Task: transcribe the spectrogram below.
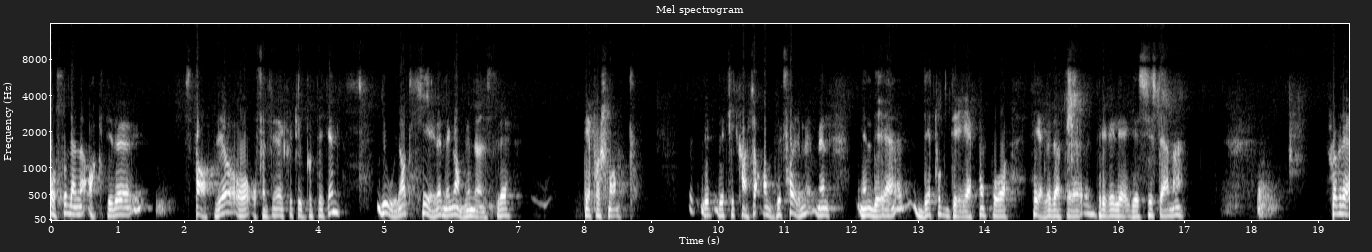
også denne aktive statlige og offentlige kulturpolitikken gjorde at hele det gamle mønsteret det forsvant. Det, det fikk kanskje andre former, men men det, det tok drepet på hele dette privilegiesystemet. Skal vi se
